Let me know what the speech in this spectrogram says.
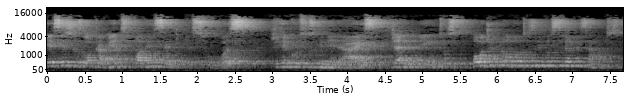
Esses deslocamentos podem ser de pessoas, de recursos minerais, de alimentos ou de produtos industrializados.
